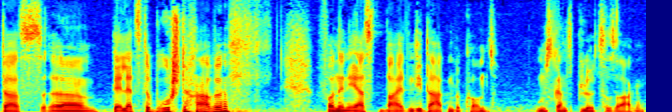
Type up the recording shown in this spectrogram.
dass äh, der letzte Buchstabe von den ersten beiden die Daten bekommt, um es ganz blöd zu sagen.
